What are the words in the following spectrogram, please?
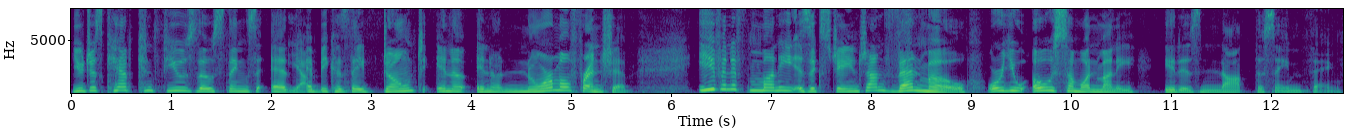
You just can't confuse those things at, Yeah. at- because they don't in a in a normal friendship. Even if money is exchanged on Venmo or you owe someone money, it is not the same thing.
